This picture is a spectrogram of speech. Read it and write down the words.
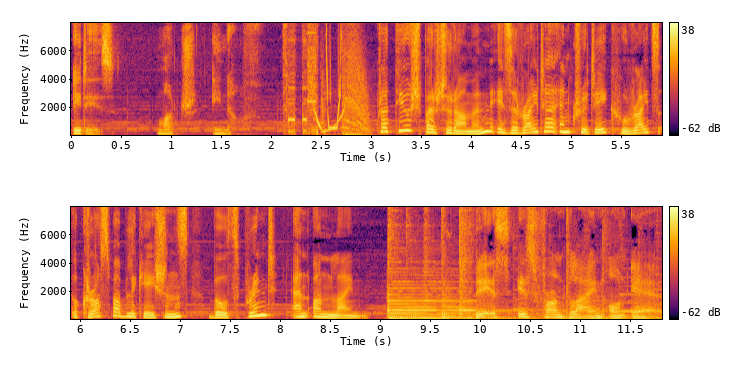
It is much enough. Prathyush Parasuraman is a writer and critic who writes across publications, both print and online. This is Frontline on Air.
